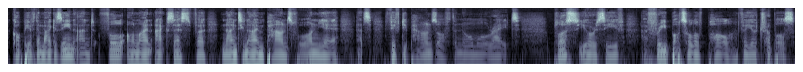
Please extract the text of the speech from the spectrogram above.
a copy of the magazine and full online access for £99 for one year. That's £50 off the normal rate. Plus, you'll receive a free bottle of Poll for your troubles.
